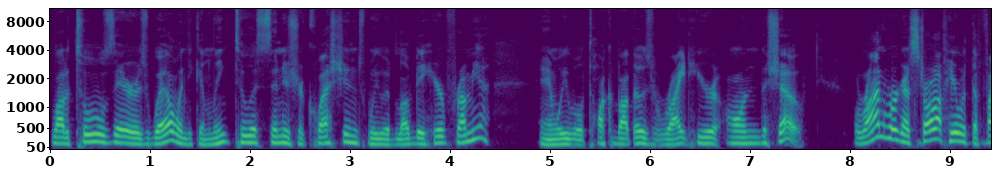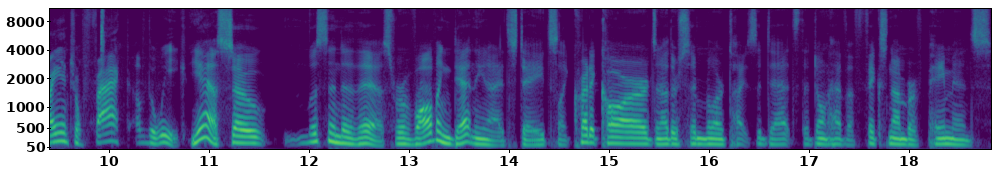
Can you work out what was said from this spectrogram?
A lot of tools there as well, and you can link to us. Send us your questions. We would love to hear from you and we will talk about those right here on the show. Well, Ron, we're going to start off here with the financial fact of the week. Yeah, so listen to this. Revolving debt in the United States, like credit cards and other similar types of debts that don't have a fixed number of payments,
